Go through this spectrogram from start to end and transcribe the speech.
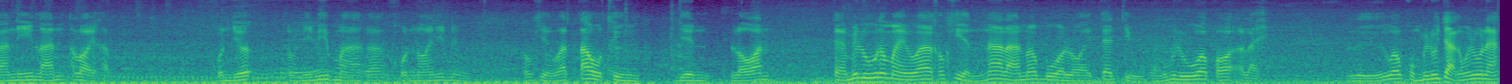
ร้านนี้ร้านอร่อยครับ คนเยอะตรงนี้รีบมาก็คนน้อยนิดนึง เขาเขียนว่าเต้าถึงเย็นร้อน แต่ไม่รู้ทำไมว่าเขาเขียนหน้าร้านว่าบัวลอยแต้จิ๋วผมก็ไม่รู้ว่าเพราะอะไร หรือว่าผมไม่รู้จักก็ไม่รู้นะ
